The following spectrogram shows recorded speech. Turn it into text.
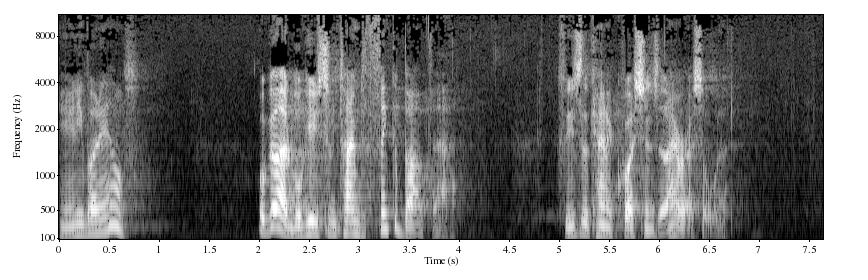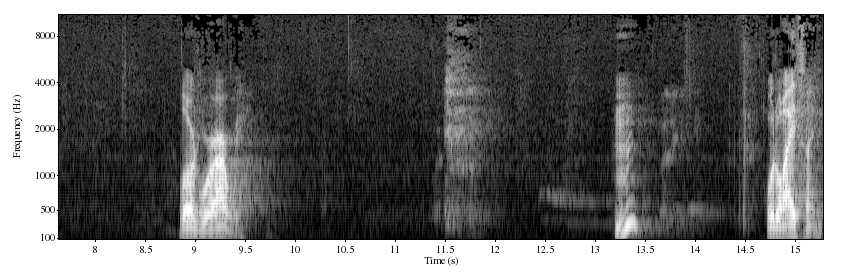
Anybody else? Well, good. We'll give you some time to think about that. So these are the kind of questions that I wrestle with. Lord, where are we? Hmm? What do I think?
